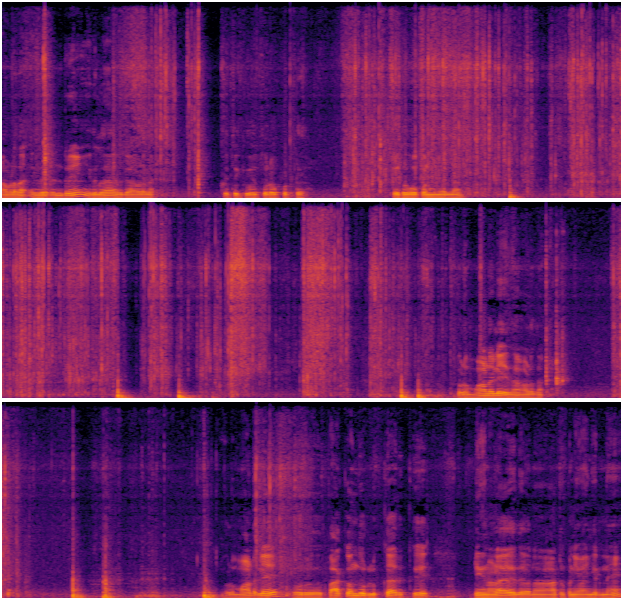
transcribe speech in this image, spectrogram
அவ்வளோதான் இது ரெண்டையும் இதில் தான் இருக்குது அவ்வளோதான் இதுக்கு ஒரு தூர போட்டு இதை ஓப்பன் பண்ணிடலாம். இதோட மாடலே இதுதான். அவ்வளோதான் இதோட மாடலே ஒரு பார்க்க வந்து ஒரு லுக்காக இருக்குது அப்படிங்கிறனால இதை நான் ஆர்டர் பண்ணி வாங்கியிருந்தேன்.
